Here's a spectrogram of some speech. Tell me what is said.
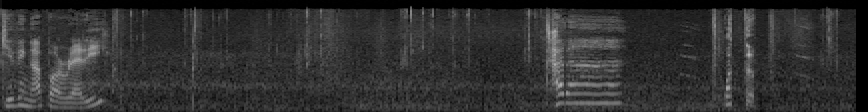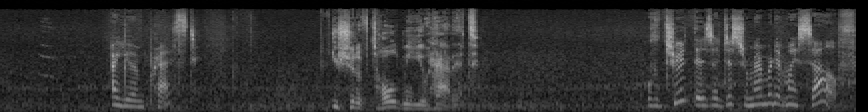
Giving up already? Ta-da! What the? Are you impressed? You should have told me you had it. Well, the truth is, I just remembered it myself.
